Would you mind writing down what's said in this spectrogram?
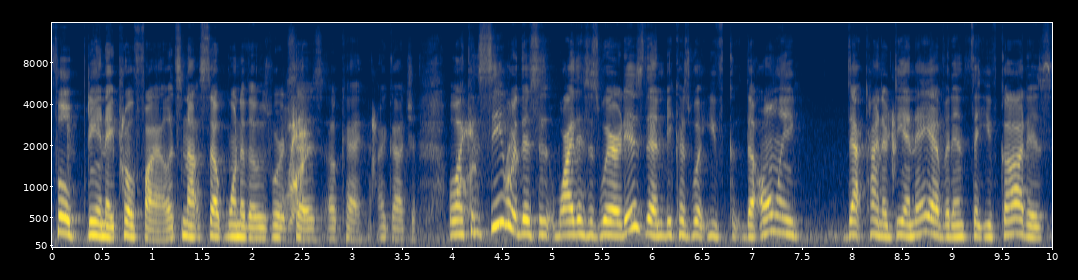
full DNA profile. It's not sub one of those where it Right. says, "Okay, I got you." Well, I can see where this is, why this is where it is then, because what you've the only that kind of DNA evidence that you've got is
